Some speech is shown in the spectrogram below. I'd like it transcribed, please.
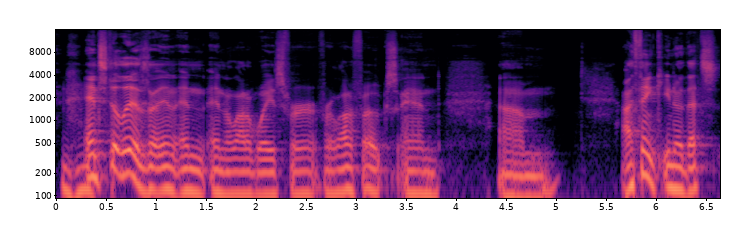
and still is in, in in a lot of ways for for a lot of folks. And um i think you know that's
